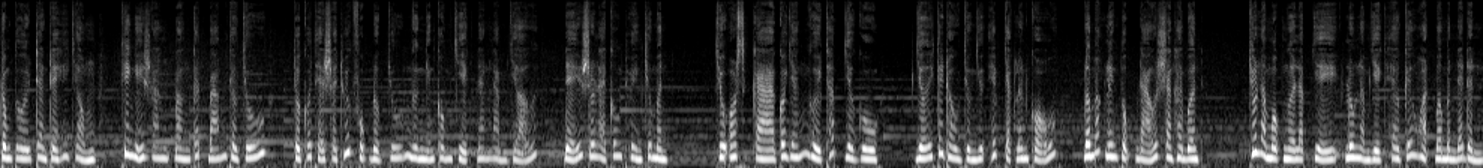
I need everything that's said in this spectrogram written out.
Trong tôi tràn trề hy vọng khi nghĩ rằng bằng cách bám theo chú, tôi có thể sẽ thuyết phục được chú ngừng những công việc đang làm dở để sửa lại con thuyền cho mình. Chú Oscar có dáng người thấp và gù, với cái đầu dường như ép chặt lên cổ, đôi mắt liên tục đảo sang hai bên. Chú là một người lập dị, luôn làm việc theo kế hoạch mà mình đã định.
